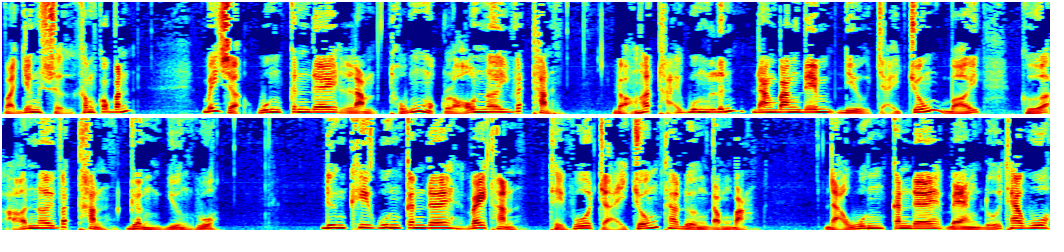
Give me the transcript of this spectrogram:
và dân sự không có bánh. Bây giờ quân Kinh đê làm thủng một lỗ nơi vách thành. Đoạn hết thải quân lính đang ban đêm đều chạy trốn bởi cửa ở nơi vách thành gần giường vua. Đương khi quân canh đê vây thành, thì vua chạy trốn theo đường đồng bằng. Đạo quân canh đê bèn đuổi theo vua,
